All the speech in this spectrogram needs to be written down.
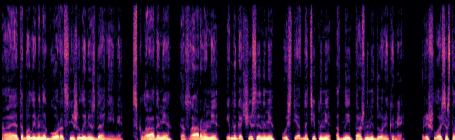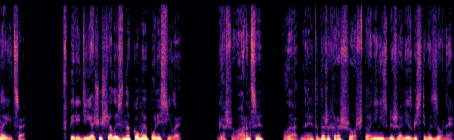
а это был именно город с нежилыми зданиями, складами, казармами и многочисленными, пусть и однотипными, одноэтажными домиками. Пришлось остановиться. Впереди ощущалось знакомое поле силы. Гашварнцы? Ладно, это даже хорошо, что они не сбежали из гостевой зоны.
